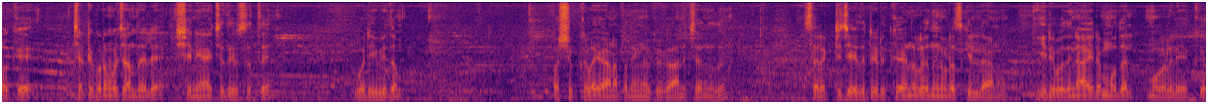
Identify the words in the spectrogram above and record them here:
ഓക്കെ ചട്ടിപ്പറമ്പ് ചന്തയിലെ ശനിയാഴ്ച ദിവസത്തെ ഒരുവിധം പശുക്കളെയാണ് അപ്പോൾ നിങ്ങൾക്ക് കാണിച്ചു തന്നത്. സെലക്ട് ചെയ്തിട്ട് എടുക്കുക എന്നുള്ളത് നിങ്ങളുടെ സ്കില്ലാണ് ഇരുപതിനായിരം മുതൽ മുകളിലേക്ക്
